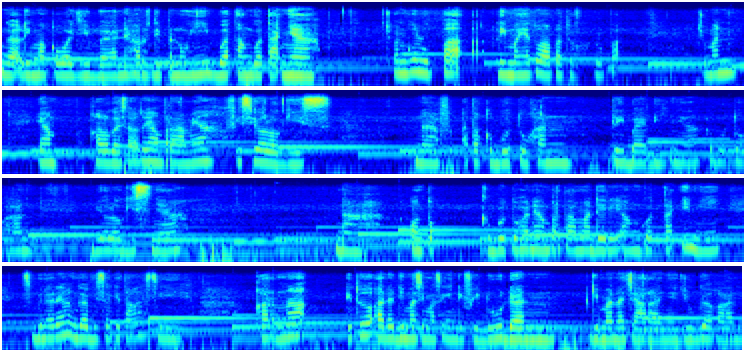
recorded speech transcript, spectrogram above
nggak lima kewajiban yang harus dipenuhi buat anggotanya. Cuman gue lupa limanya tuh apa tuh lupa. Cuman yang kalau gak salah tuh yang pertamanya fisiologis. Nah atau kebutuhan pribadinya kebutuhan biologisnya. Nah untuk kebutuhan yang pertama dari anggota ini sebenarnya nggak bisa kita kasih. Karena itu ada di masing-masing individu dan gimana caranya juga kan.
